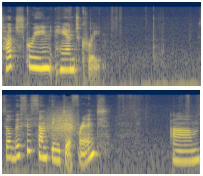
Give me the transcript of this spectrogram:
Touchscreen Hand Cream. So this is something different. Um,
